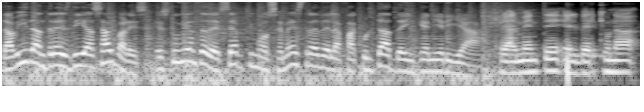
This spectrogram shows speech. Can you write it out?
David Andrés Díaz Álvarez, estudiante de séptimo semestre de la Facultad de Ingeniería. Realmente el ver que una,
